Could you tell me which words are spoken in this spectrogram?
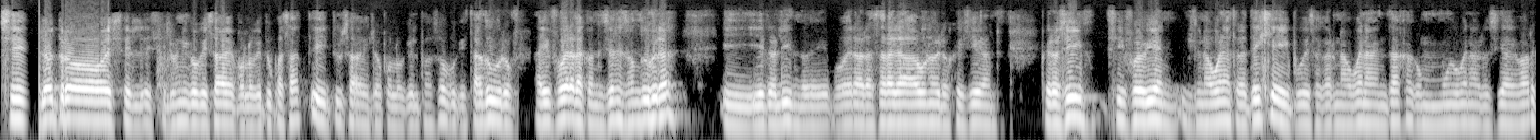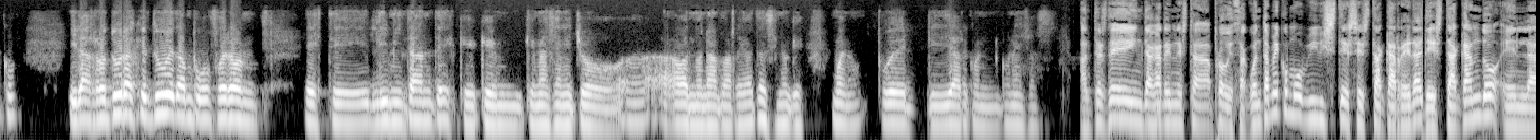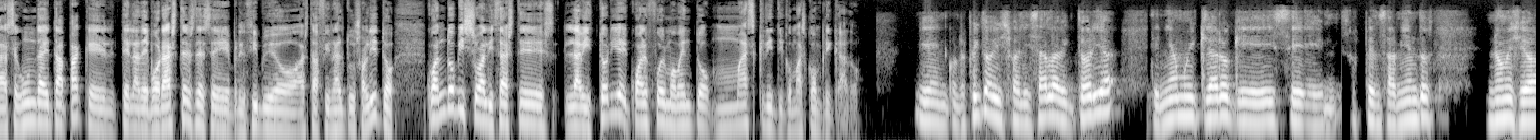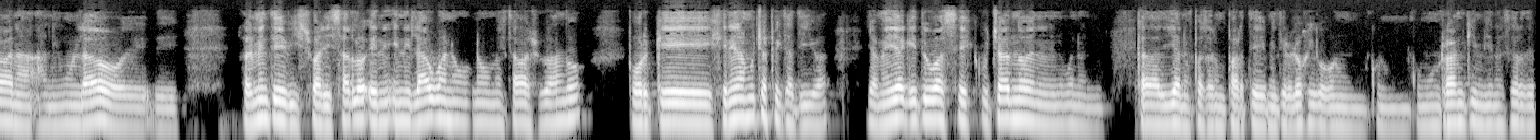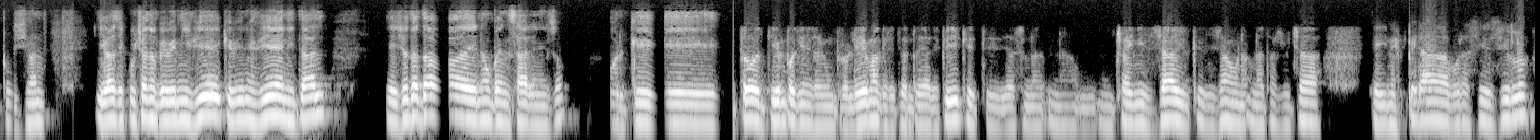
Sí, el otro es el, es el único que sabe por lo que tú pasaste y tú sabes lo, por lo que él pasó, porque está duro. Ahí fuera las condiciones son duras y, es lo lindo de poder abrazar a cada uno de los que llegan. Pero sí, sí fue bien, hice una buena estrategia y pude sacar una buena ventaja con muy buena velocidad de barco. Y las roturas que tuve tampoco fueron este, limitantes que, que, me hayan hecho abandonar la regata, sino que, bueno, pude lidiar con, con ellas. Antes de indagar en esta proeza, cuéntame cómo viviste esta carrera, destacando en la segunda etapa que te la devoraste desde principio hasta final tú solito. ¿Cuándo visualizaste la victoria y cuál fue el momento más crítico, más complicado? Bien, con respecto a visualizar la victoria, tenía muy claro que ese, esos pensamientos no me llevaban a, ningún lado, de, realmente visualizarlo en, en, el agua no, no me estaba ayudando porque genera mucha expectativa. Y a medida que tú vas escuchando, en, bueno, cada día nos pasan un parte meteorológico con un, con, como un ranking, viene a ser de posición, y vas escuchando que venís bien, que vienes bien y tal. Eh, yo trataba de no pensar en eso, porque eh, todo el tiempo tienes algún problema, que se te enreda el speed, que te hace una, un Chinese Jive, que se llama una, una eh, inesperada, por así decirlo,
